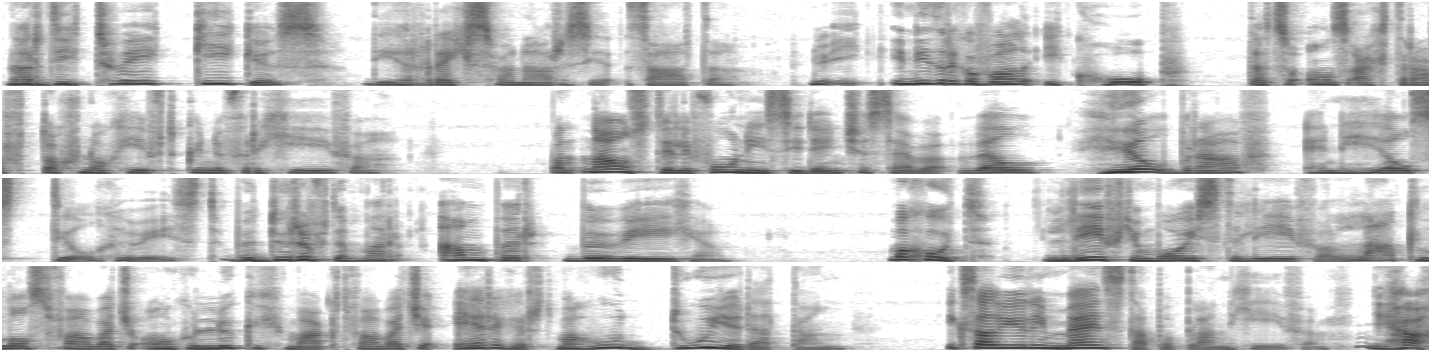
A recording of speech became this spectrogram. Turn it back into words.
naar die twee kiekjes die rechts van haar zaten. Nu, in ieder geval, ik hoop dat ze ons achteraf toch nog heeft kunnen vergeven. Want na ons telefoonincidentje zijn we wel heel braaf en heel stil geweest. We durfden maar amper bewegen. Maar goed, leef je mooiste leven. Laat los van wat je ongelukkig maakt, van wat je ergert. Maar hoe doe je dat dan? Ik zal jullie mijn stappenplan geven. Ja,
